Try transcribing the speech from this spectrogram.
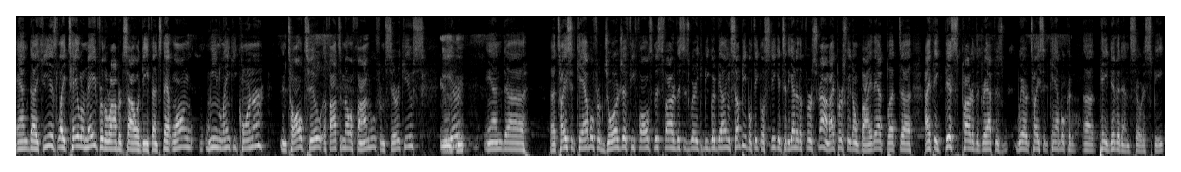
and he is like tailor made for the Robert Saleh defense. That long, lean, lanky corner and tall too. Ifeatu Melifonwu from Syracuse here, mm-hmm. and uh, uh, Tyson Campbell from Georgia. If he falls this far, this is where he could be good value. Some people think he'll sneak it to the end of the first round. I personally don't buy that, but uh, I think this part of the draft is where Tyson Campbell could uh, pay dividends, so to speak.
